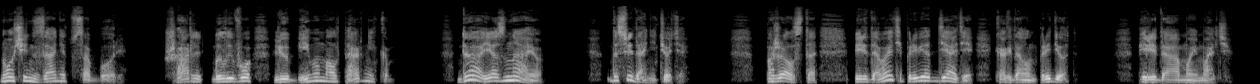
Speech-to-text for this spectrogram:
но очень занят в соборе. Шарль был его любимым алтарником. Да, я знаю. До свидания, тетя. Пожалуйста, передавайте привет дяде, когда он придет. Передам, мой мальчик.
